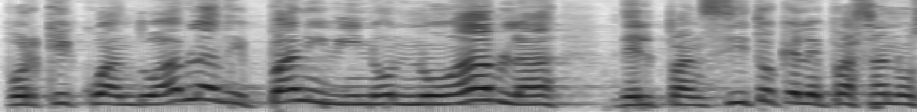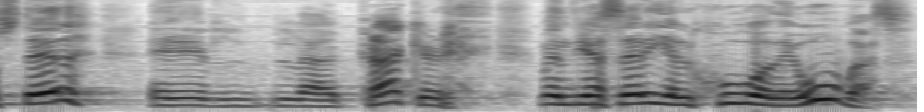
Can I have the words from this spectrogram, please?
Porque cuando habla de pan y vino, no habla del pancito que le pasan a usted, la cracker vendría a ser y el jugo de uvas.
